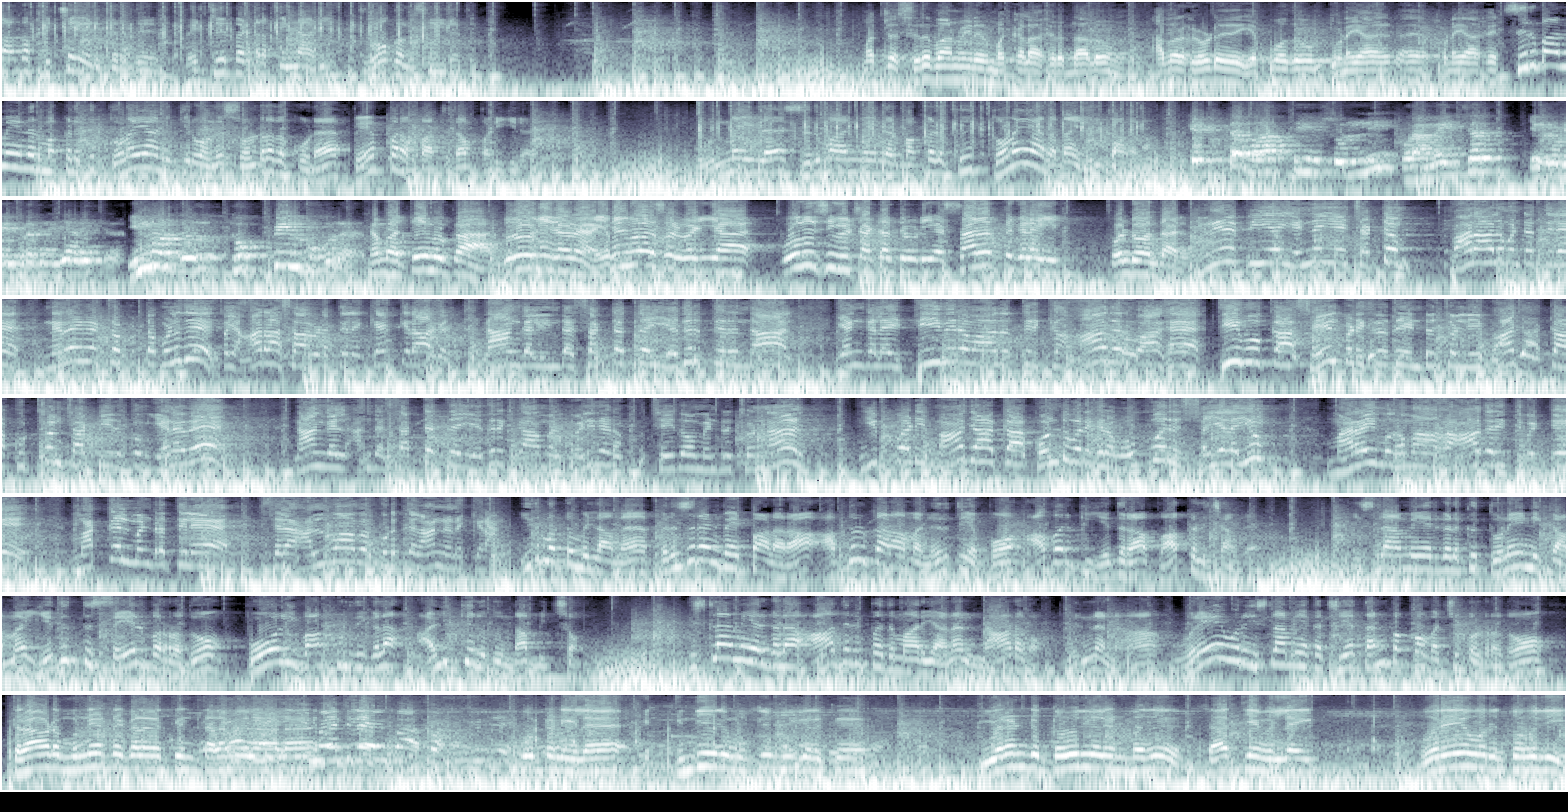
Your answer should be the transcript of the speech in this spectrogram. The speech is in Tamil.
வாக்குக்காக பிச்சை எடுக்கிறது? வெற்றி பெற்ற பின்னாடி துரோகம் செய்யறது மற்ற சிறுபான்மையினர் மக்களாக இருந்தாலும் அவர்களோடு எப்போதும் துணையாக துணையாக சிறுபான்மையினர் மக்களுக்கு துணையா நிக்கிறோம்னு சொல்றத கூட பேப்பரை பார்த்து தான் படிக்கிறார். உண்மையில சிறுபான்மையினர் மக்களுக்கு துணையாக தான் இருக்காங்களாம் கெட்ட வார்த்தையை சொல்லி ஒரு அமைச்சர் எங்களுடைய பிரதிநிதி அழைக்கிறார். இன்னொருத்தர் தொப்பின்னு கூப்பிடுறார். நம்ம திமுக துரோகி தானே? வழியா பொது சிவில் சட்டத்தினுடைய சரத்துகளை கொண்டு வந்தார். யுஏபிஏ என்ஐஏ சட்டம் பாராளுமன்றத்திலே நிறைவேற்றப்பட்ட பொழுது ஆராசாவிடத்திலே கேட்கிறார்கள் நாங்கள் இந்த சட்டத்தை எதிர்த்திருந்தால் எங்களை தீவிரவாதத்திற்கு ஆதரவாக திமுக செயல்படுகிறது என்று சொல்லி பாஜக குற்றம் சாட்டியிருக்கும். எனவே நாங்கள் அந்த சட்டத்தை எதிர்க்காமல் வெளிநடப்பு செய்தோம் என்று சொன்னால் இப்படி பாஜக கொண்டு வருகிற ஒவ்வொரு செயலையும் மறைமுகமாக ஆதரித்துவிட்டு மக்கள் மன்றத்திலே சில அல்வாவை கொடுக்கலாம்னு நினைக்கிறாங்க. இது மட்டும் இல்லாம பிரசிடென்ட் வேட்பாளரா அப்துல் கலாம நிறுத்தியப்போ அவருக்கு எதிரா வாக்களிச்சாங்க. இஸ்லாமியர்களுக்கு துணை நிக்காம எதிர்த்து செயல்படுறதும் போலி வாக்குறுதிகளை அளிக்கிறதும் தான் மிச்சம். இஸ்லாமியர்களை ஆதரிப்பது மாதிரியான நாடகம் என்னன்னா ஒரே ஒரு இஸ்லாமிய கட்சியை தன் பக்கம் வச்சுக்கொள்றதும் திராவிட முன்னேற்ற கழகத்தின் தலைமையிலான கூட்டணியில இந்திய முஸ்லிம் லீகிற்கு இரண்டு தொகுதிகள் என்பது சாத்தியமில்லை. ஒரே ஒரு தொகுதி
